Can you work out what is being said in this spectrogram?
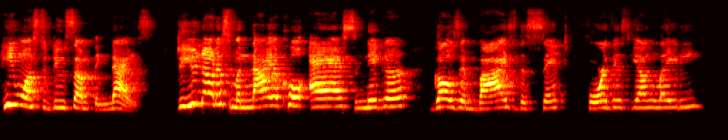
He wants to do something nice. Do you this maniacal ass nigga goes and buys the scent for this young lady,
